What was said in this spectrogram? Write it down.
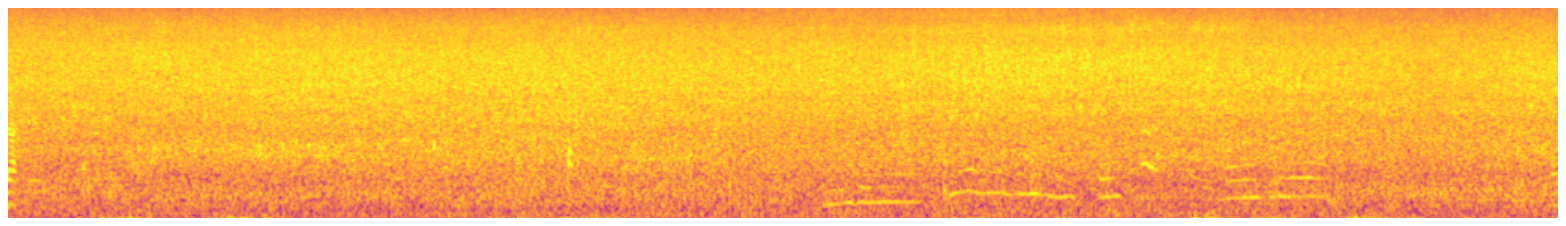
だ本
